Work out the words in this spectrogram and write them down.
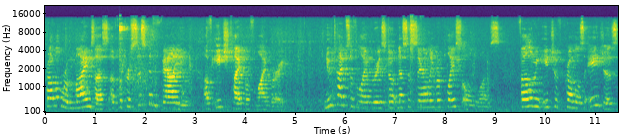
Krummel reminds us of the persistent value of each type of library. New types of libraries don't necessarily replace old ones. Following each of Krummel's ages,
